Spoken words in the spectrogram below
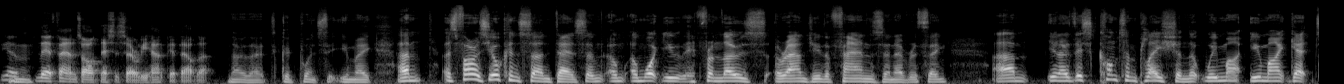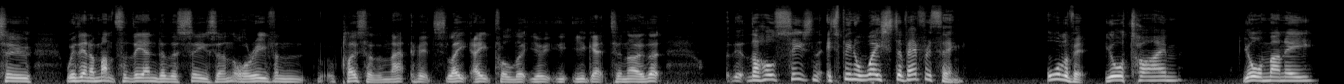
mm. their fans aren't necessarily happy about that. No, that's good points that you make. Um, as far as you're concerned, Des, and, and, and, what you, from those around you, the fans and everything, um, you know, this contemplation that we might, you might get to within a month of the end of the season, or even closer than that, if it's late April, that you you get to know that the whole season it's been a waste of everything, all of it, your time, your money,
